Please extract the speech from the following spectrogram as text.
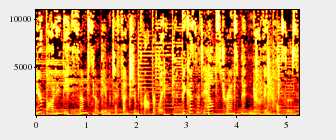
Your body needs some sodium to function properly because it helps transmit nerve impulses.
